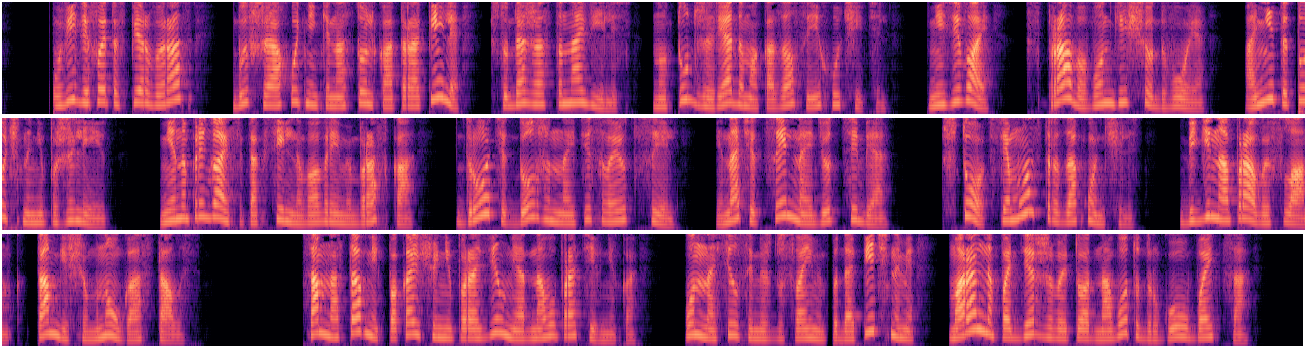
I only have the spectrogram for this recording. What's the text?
Увидев это в первый раз – Бывшие охотники настолько оторопели, что даже остановились, но тут же рядом оказался их учитель. «Не зевай, справа вон еще двое. Они-то точно не пожалеют. Не напрягайся так сильно во время броска. Дротик должен найти свою цель, иначе цель найдет тебя. Что, все монстры закончились? Беги на правый фланг, там еще много осталось. Сам наставник пока еще не поразил ни одного противника. Он носился между своими подопечными, морально поддерживая то одного, то другого бойца.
